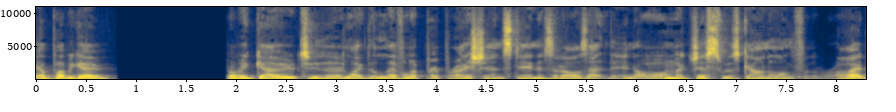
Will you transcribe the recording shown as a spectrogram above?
I'll probably go probably go to the like the level of preparation and standards that I was at then. I, Mm. I just was going along for the ride,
